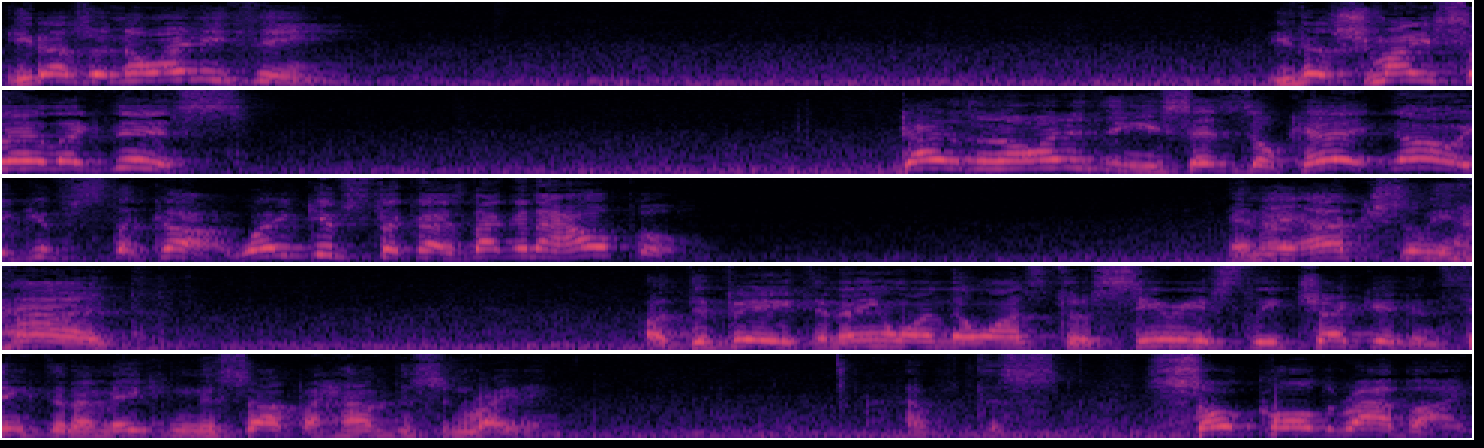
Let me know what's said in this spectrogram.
He doesn't know anything. He does Shema Yisrael like this. Guy doesn't know anything. He says it's okay. No, he gives tzedakah. Why he gives tzedakah? It's not going to help him. And I actually had a debate, and anyone that wants to seriously check it and think that I'm making this up, I have this in writing. I have this so-called rabbi.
